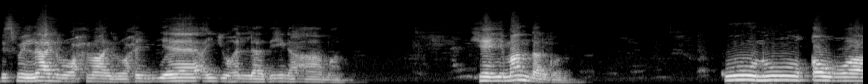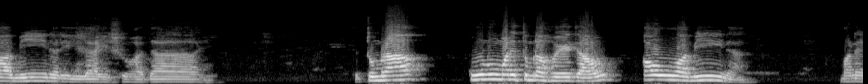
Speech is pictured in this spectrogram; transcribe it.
বিসমিল্লাহ রহমান রহিম, ইয়া আইয়ুহাল্লাযীনা আমানু। হে ঈমানদারগণ কুনু কাওয়ামিন লিল্লাহি শুহাদাই। তোমরা, কুনু মানে তোমরা হয়ে যাও, কাওয়ামিনা মানে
